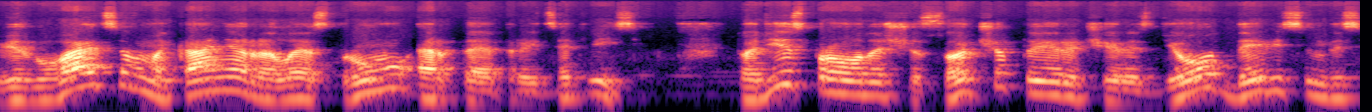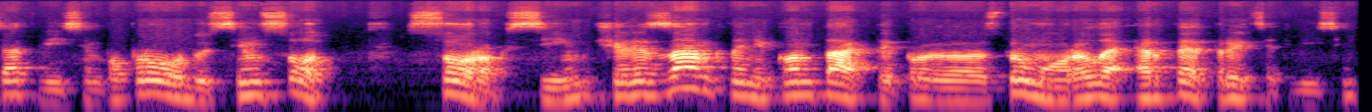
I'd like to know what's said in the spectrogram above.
відбувається вмикання реле струму РТ-38. Тоді з проводу 604 через діод D88 по проводу 747 через замкнені контакти е, струмового реле RT38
